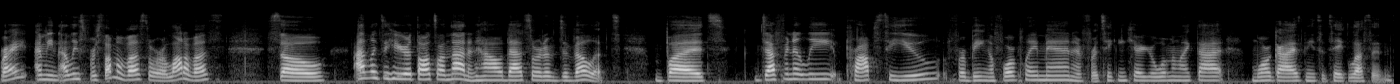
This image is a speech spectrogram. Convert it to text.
right? I mean, at least for some of us or a lot of us. So I'd like to hear your thoughts on that and how that sort of developed. But definitely props to you for being a foreplay man and for taking care of your woman like that. More guys need to take lessons.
